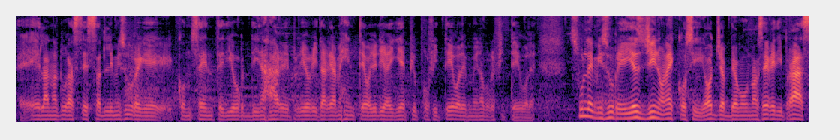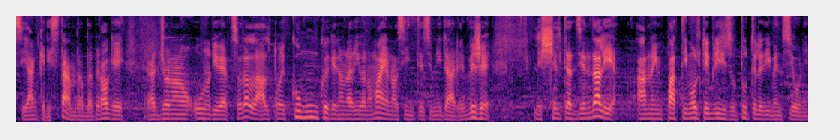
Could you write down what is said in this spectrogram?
è la natura stessa delle misure che consente di ordinare prioritariamente voglio dire, chi è più profittevole e meno profittevole. Sulle misure ESG non è così, oggi abbiamo una serie di prassi, anche di standard, però che ragionano uno diverso dall'altro e comunque che non arrivano mai a una sintesi unitaria. Invece le scelte aziendali hanno impatti molteplici su tutte le dimensioni,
